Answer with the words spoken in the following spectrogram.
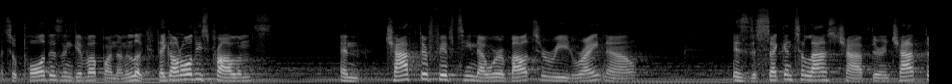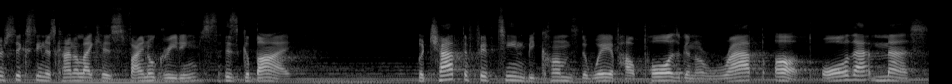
And so Paul doesn't give up on them. And look, they got all these problems. And chapter 15 that we're about to read right now is the second to last chapter. And chapter 16 is kind of like his final greetings, his goodbye. But chapter 15 becomes the way of how Paul is going to wrap up all that mess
